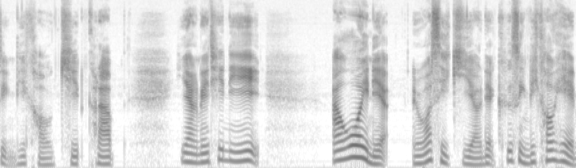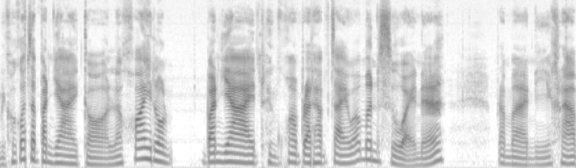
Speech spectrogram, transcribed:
สิ่งที่เขาคิดครับ อย่างในที่นี้อาโอยเนี่ยหรือว่าสีเขียวเนี่ยคือสิ่งที่เขาเห็นเขาก็จะบรรยายก่อน แล้วค่อยลงบรรยายถึงความประทับใจว่ามันสวยนะ ประมาณนี้ครับ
